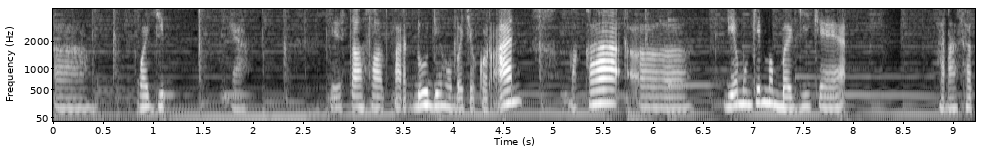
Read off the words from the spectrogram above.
uh, wajib. Ya. Jadi setelah sholat fardu dia mau baca Quran maka uh, dia mungkin membagi kayak karena sat,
